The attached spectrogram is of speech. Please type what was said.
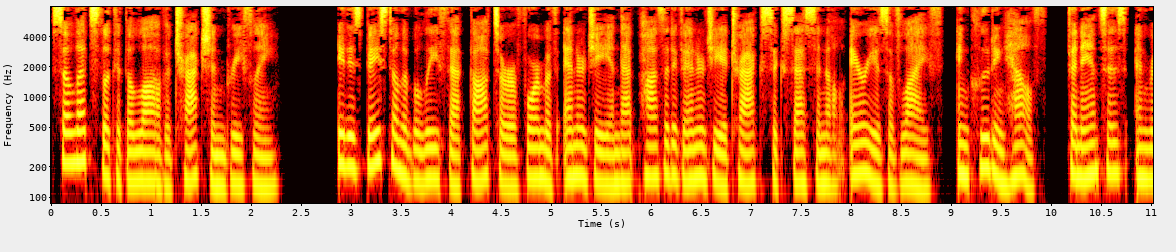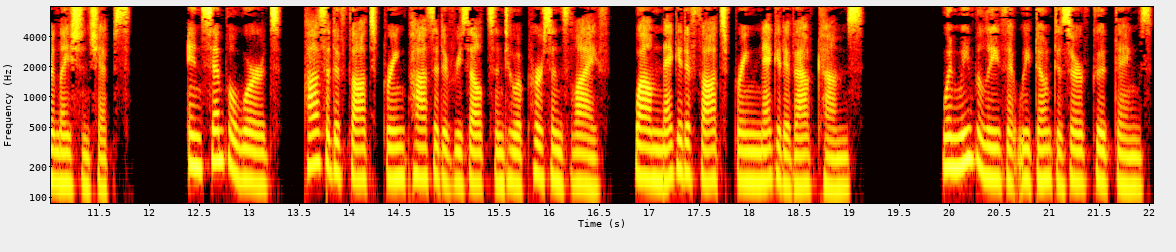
So let's look at the law of attraction briefly. It is based on the belief that thoughts are a form of energy and that positive energy attracts success in all areas of life, including health, finances, and relationships. In simple words, Positive thoughts bring positive results into a person's life, while negative thoughts bring negative outcomes. When we believe that we don't deserve good things,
